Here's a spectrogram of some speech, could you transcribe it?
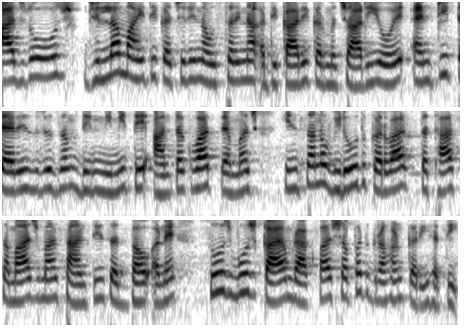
આજરોજ જિલ્લા માહિતી કચેરી નવસારીના અધિકારી કર્મચારીઓએ એન્ટી ટેરરિઝમ દિન નિમિત્તે આતંકવાદ તેમજ હિંસાનો વિરોધ કરવા તથા સમાજમાં શાંતિ, સદભાવ અને સૂઝબૂઝ કાયમ રાખવા શપથ ગ્રહણ કરી હતી.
